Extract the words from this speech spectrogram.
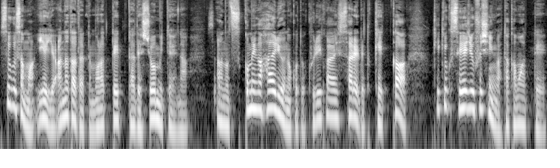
すぐさま、いやいや、あなただってもらってたでしょみたいな、あの、突っ込みが入るようなことを繰り返される結果、結局政治不信が高まって、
